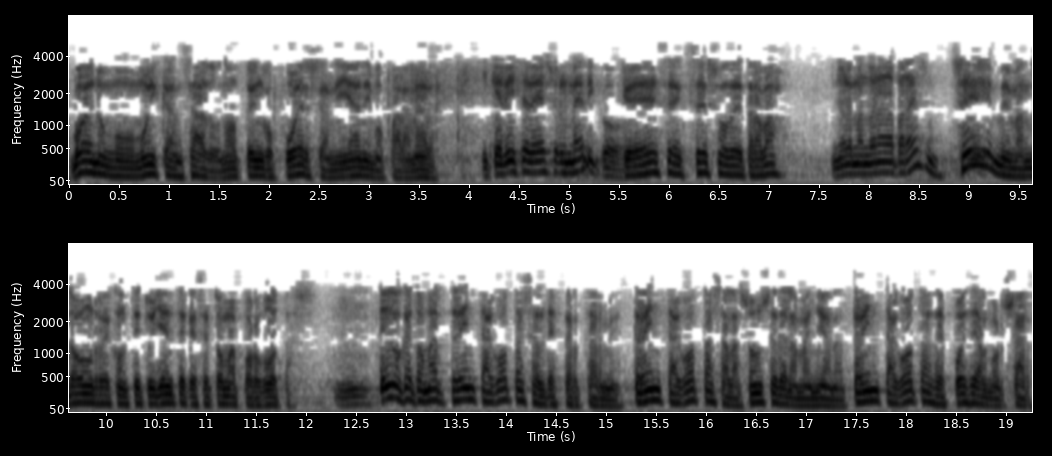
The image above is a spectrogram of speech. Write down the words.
Bueno, mu- muy cansado. No tengo fuerza ni ánimo para nada. ¿Y qué dice de eso el médico? ¿Qué es exceso de trabajo? ¿No le mandó nada para eso? Sí, me mandó un reconstituyente que se toma por gotas. Mm. Tengo que tomar 30 gotas al despertarme, 30 gotas a las 11 de la mañana, 30 gotas después de almorzar,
